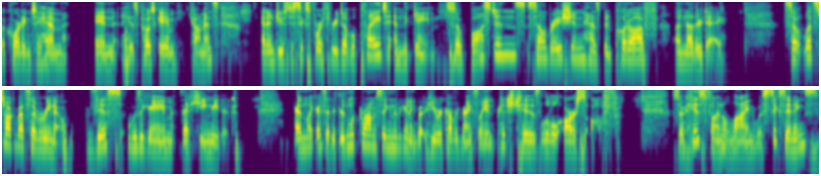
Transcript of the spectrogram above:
according to him in his postgame comments, and induced a 6 4 3 double play to end the game. So Boston's celebration has been put off another day. So let's talk about Severino. This was a game that he needed. And like I said, it didn't look promising in the beginning, but he recovered nicely and pitched his little arse off. So his final line was six innings,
